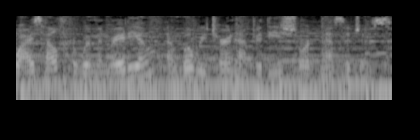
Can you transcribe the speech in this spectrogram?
Wise Health for Women Radio, and we'll return after these short messages.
